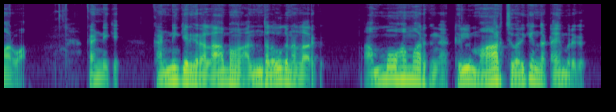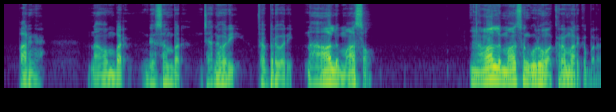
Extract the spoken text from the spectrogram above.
மாறுவான். கண்ணிக்கு கண்ணிக்கு இருக்கிற லாபம் அந்த அளவுக்கு நல்லா இருக்கு. அம்மோகமாக இருக்குங்க. டில் மார்ச் வரைக்கும் இந்த டைம் இருக்கு. பாருங்க. நவம்பர், டிசம்பர், ஜனவரி, பிப்ரவரி நாலு மாதம் நாலு மாதம் குரு வக்கரமாக இருக்க பாரு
